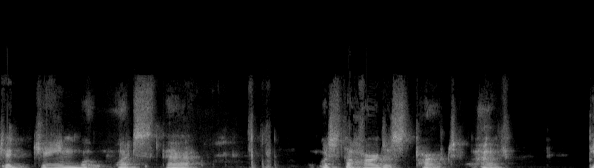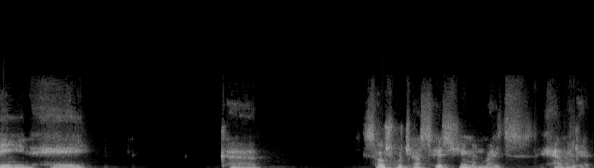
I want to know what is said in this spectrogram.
J- Jane, what, what's the what's the hardest part of being a uh, social justice, human rights advocate?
